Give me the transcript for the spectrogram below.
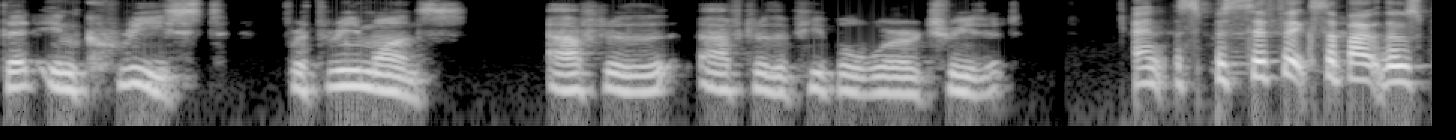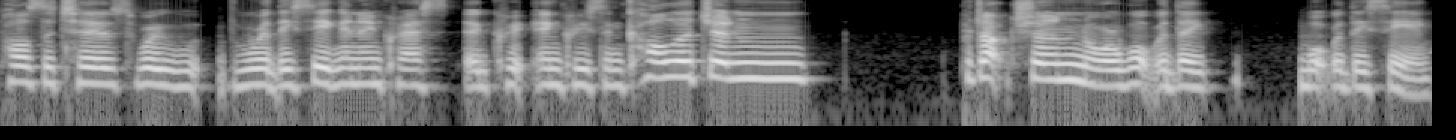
that increased for three months after the after the people were treated. And specifics about those positives, were were they seeing an increase increase in collagen production, or what were they what were they seeing?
